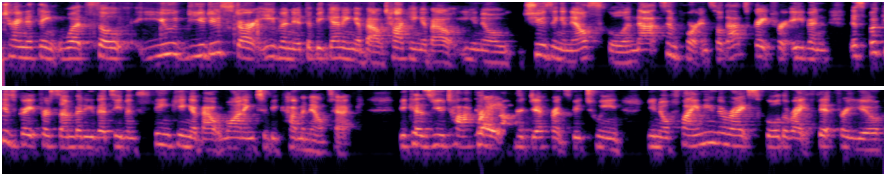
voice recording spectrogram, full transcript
trying to think what so you you do start even at the beginning about talking about you know choosing a nail school and that's important. So that's great for even this book is great for somebody that's even thinking about wanting to become a nail tech because you talk right. about the difference between you know finding the right school the right fit for you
